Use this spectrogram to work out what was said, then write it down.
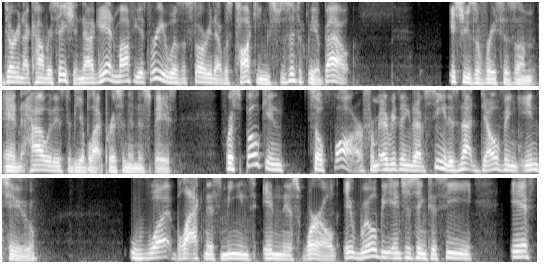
during that conversation. Now again, Mafia 3 was a story that was talking specifically about issues of racism and how it is to be a black person in this space. Forspoken so far from everything that I've seen is not delving into what blackness means in this world. It will be interesting to see if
